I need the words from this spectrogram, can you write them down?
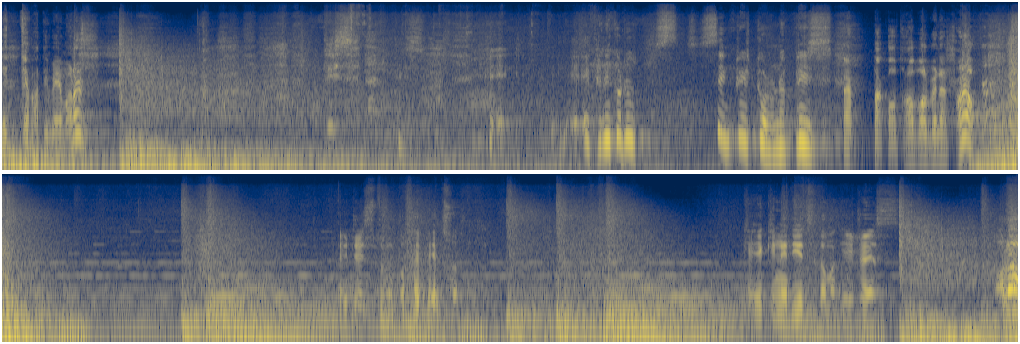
মিথ্যাবাদী মেয়ে মানুষ! এখানে কোনো সিনক্রেট করো না প্লিজ একটা কথাও বলবে না শোনো! এই ড্রেস তুমি কোথায় পেয়েছ? কে কিনে দিয়েছে তোমাকে এই ড্রেস? বলো!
